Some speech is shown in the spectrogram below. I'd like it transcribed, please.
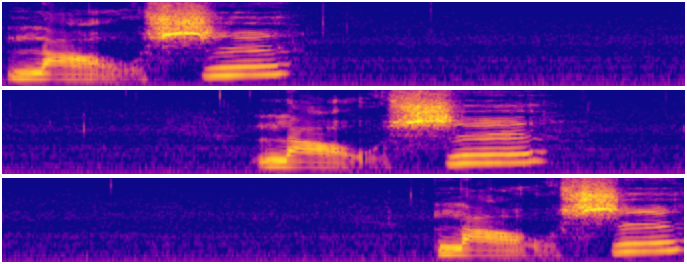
老师,老师,老师.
